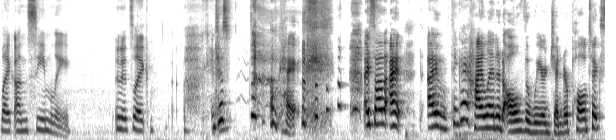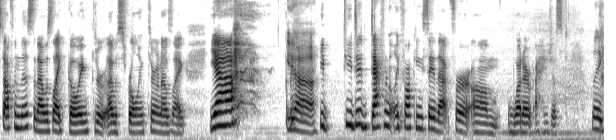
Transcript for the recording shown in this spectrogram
like unseemly. And it's like, okay. Just okay. I saw that. I I think I highlighted all of the weird gender politics stuff in this, and I was like going through. I was scrolling through, and I was like, yeah, yeah. he he did definitely fucking say that for um whatever. I just like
